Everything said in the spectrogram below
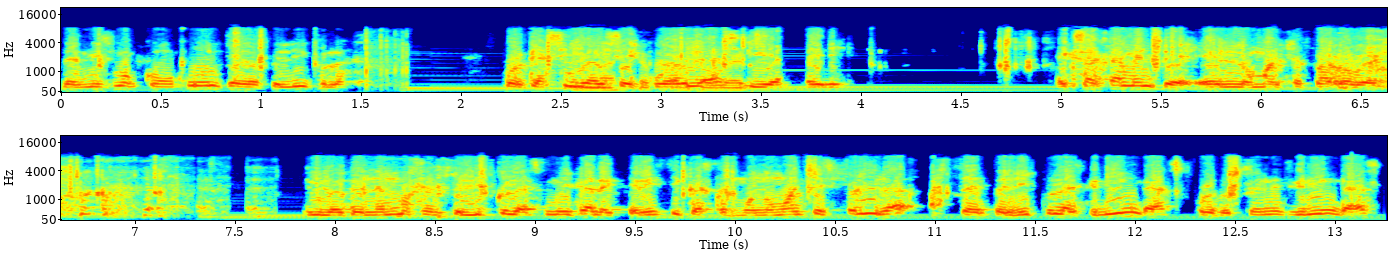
del mismo conjunto de películas. Porque así hay Omar secuelas y Chaparro hay... Exactamente, el Omar Chaparro verso. Y lo tenemos en películas muy características como No Manches Frida, hasta en películas gringas, producciones gringas,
